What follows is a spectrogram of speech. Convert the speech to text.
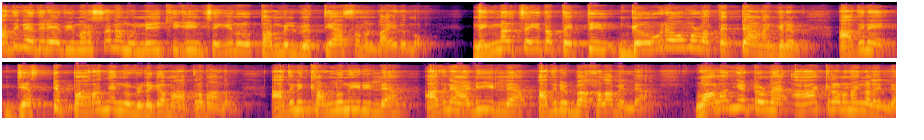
അതിനെതിരെ വിമർശനം ഉന്നയിക്കുകയും ചെയ്യുന്നത് തമ്മിൽ വ്യത്യാസമുണ്ടായിരുന്നു. നിങ്ങൾ ചെയ്ത തെറ്റ് ഗൗരവമുള്ള തെറ്റാണെങ്കിലും അതിനെ ജസ്റ്റ് പറഞ്ഞങ്ങ് വിടുക മാത്രമാണ്. അതിന് കണ്ണുനീരില്ല അതിന് അടിയില്ല അതിന് ബഹളമില്ല വളഞ്ഞിട്ടുള്ള ആക്രമണങ്ങളില്ല.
